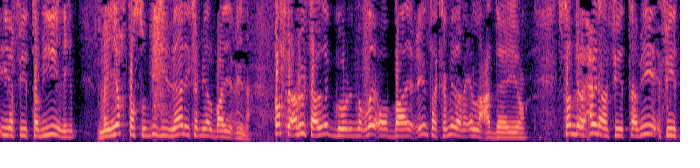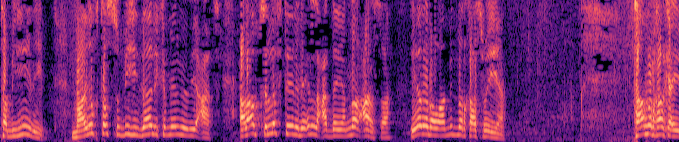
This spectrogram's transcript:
iyo fii tabyiinihi man yakhtasu bihi daalika min albaayiciina qofka arrintaa la gooni noqday oo baayiciinta kamidana in la cadeeyo صدق حينا في طبي في تبيين ما يختص به ذلك من المبيعات الابت لفتيدنا ان عدي النوع عاصه iyadana waa mid markaas weeyaan taa marka halka ay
